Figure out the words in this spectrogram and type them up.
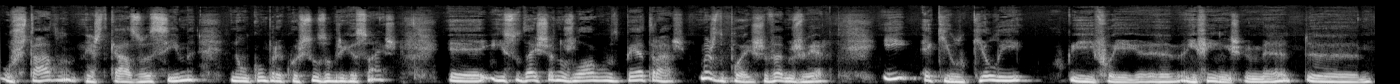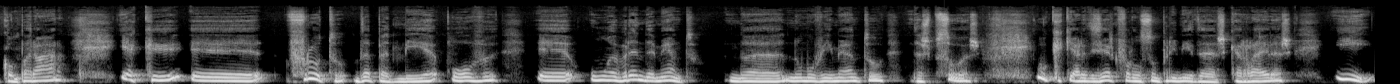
o Estado, neste caso a CIM, não cumpra com as suas obrigações. Eh, isso deixa-nos logo de pé atrás. Mas depois vamos ver. E aquilo que eu li e foi, eh, enfim, eh, comparar, é que, eh, fruto da pandemia, houve um abrandamento no movimento das pessoas. O que quer dizer que foram suprimidas carreiras e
